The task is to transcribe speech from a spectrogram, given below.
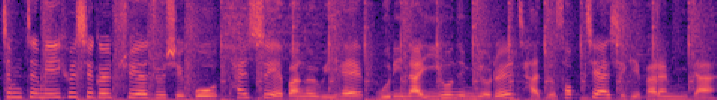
틈틈이 휴식을 취해 주시고 탈수 예방을 위해 물이나 이온 음료를 자주 섭취하시기 바랍니다.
